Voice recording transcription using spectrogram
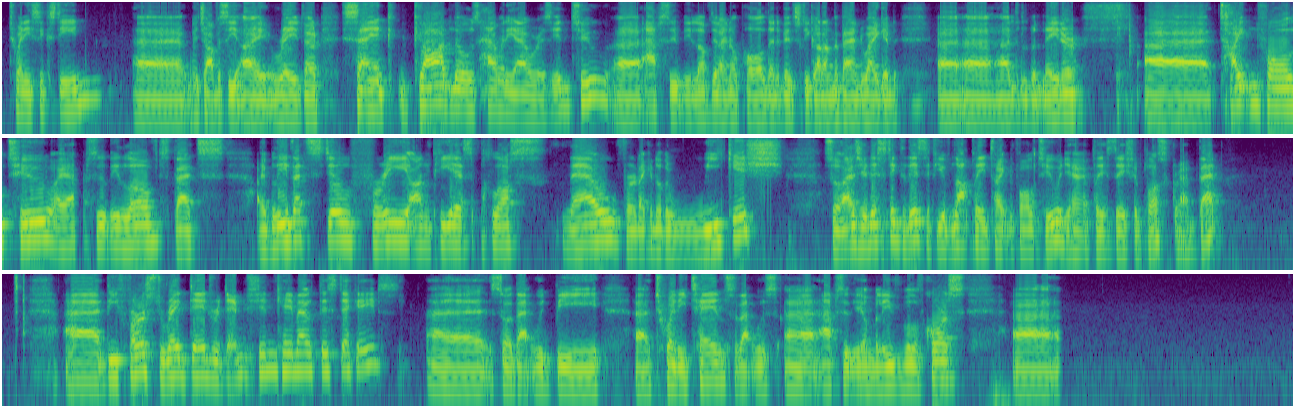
2016, uh, which obviously I raved out. Sank God knows how many hours into. Uh, absolutely loved it. I know Paul that eventually got on the bandwagon uh, uh, a little bit later. Uh, Titanfall 2, I absolutely loved. That's I believe that's still free on PS Plus now for like another weekish. So as you're listening to this, if you've not played Titanfall 2 and you have PlayStation Plus, grab that. Uh, the first Red Dead Redemption came out this decade. Uh, so that would be uh, 2010. So that was uh, absolutely unbelievable, of course. Uh,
